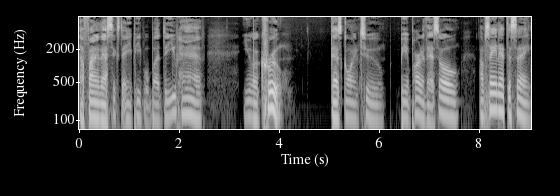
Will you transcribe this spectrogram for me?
of finding that six to eight people, but do you have your crew? That's going to be a part of that. So I'm saying that to say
